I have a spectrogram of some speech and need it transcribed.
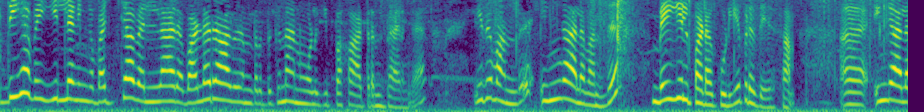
அதிக வெயிலில் நீங்கள் வச்சா வெள்ளாரை வளராதுன்றதுக்கு நான் உங்களுக்கு இப்போ காட்டுறேன்னு பாருங்கள் இது வந்து இங்கால வந்து வெயில் படக்கூடிய பிரதேசம். இங்கால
